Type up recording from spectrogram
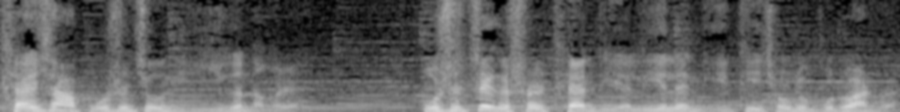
天下不是就你一个能人，不是这个事儿天底下离了你，地球就不转转。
